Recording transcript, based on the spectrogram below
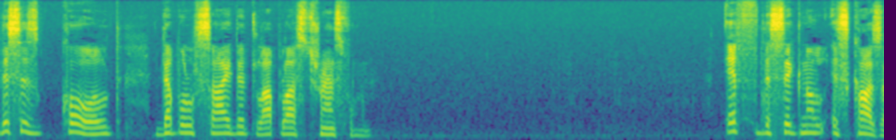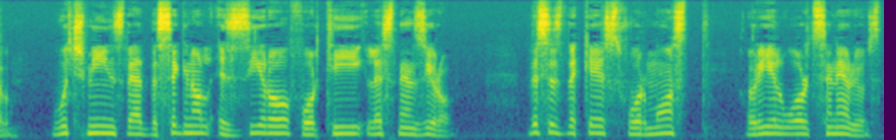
This is called double-sided Laplace transform. If the signal is causal, which means that the signal is 0 for t less than 0. This is the case for most real-world scenarios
